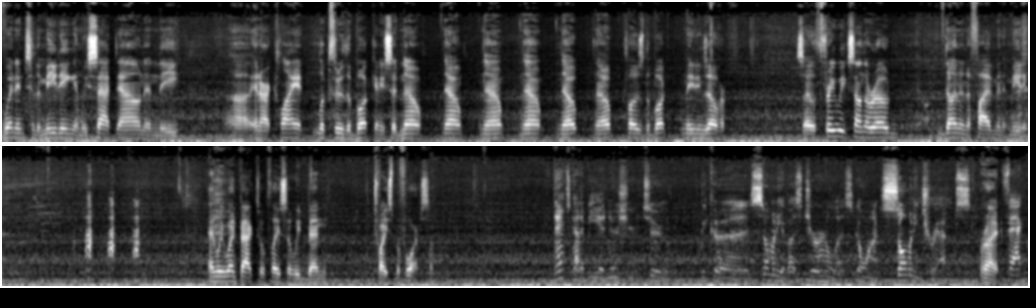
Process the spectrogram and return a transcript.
went into the meeting and we sat down, and the uh, and our client looked through the book and he said, "No, no, no, no, no, no. Close the book. Meeting's over." So three weeks on the road, done in a five-minute meeting. and we went back to a place that we'd been twice before. So that's got to be an issue too, because so many of us journalists go on so many trips. Right. In fact,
